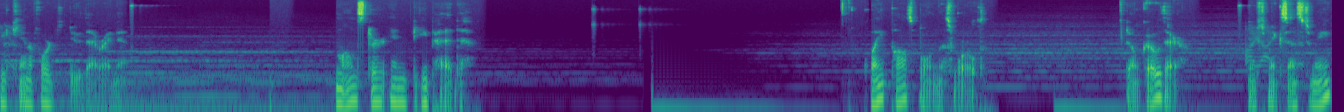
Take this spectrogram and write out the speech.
we can't afford to do that right now. Monster in Deep Head. Quite possible in this world. Don't go there. Which makes sense to me.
